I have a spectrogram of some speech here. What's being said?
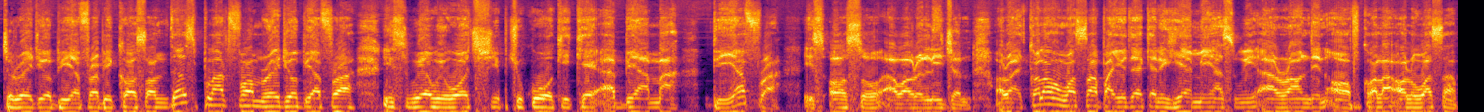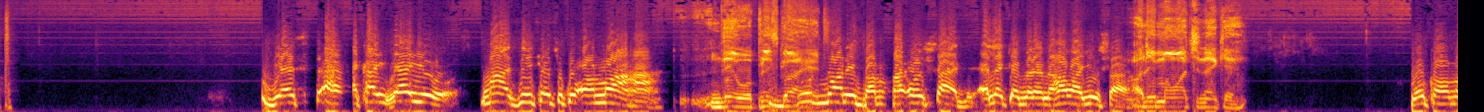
to Radio Biafra because on this platform, Radio Biafra is where we worship Chukwu Okike Abiama. Biafra is also our religion. All right, caller on WhatsApp, are you there? Can you hear me as we are rounding off? Caller on WhatsApp. Yes, I, can hear you. Maazị Ikechukwu Ọnụọha. Ndewo, please go ahead. Good morning by my own side. Eleke Mereme, how are you, sir? Ọ dị mma nwa Chineke. Welcome.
